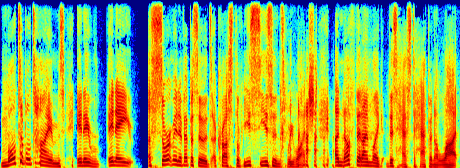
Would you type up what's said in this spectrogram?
multiple times in a in a assortment of episodes across three seasons we watched enough that i'm like this has to happen a lot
